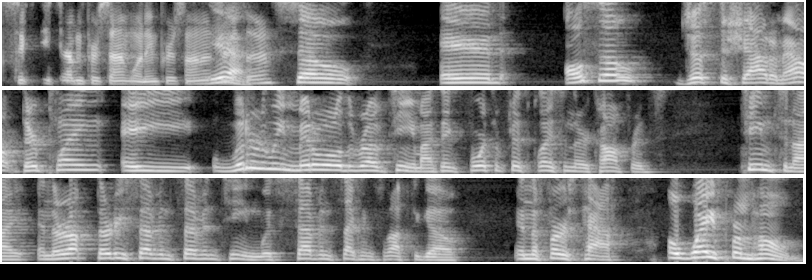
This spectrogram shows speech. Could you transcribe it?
67% winning percentage yeah, right So, and also, just to shout them out, they're playing a literally middle of the road team. I think fourth or fifth place in their conference team tonight, and they're up 37 17 with seven seconds left to go in the first half away from home.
